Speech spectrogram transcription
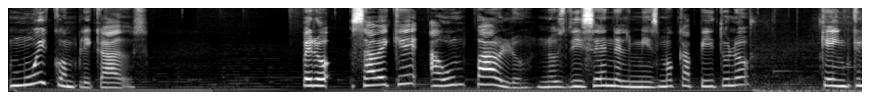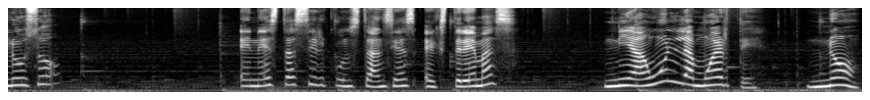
muy complicados. Pero ¿sabe que Aún Pablo nos dice en el mismo capítulo que incluso en estas circunstancias extremas, ni aún la muerte, no,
